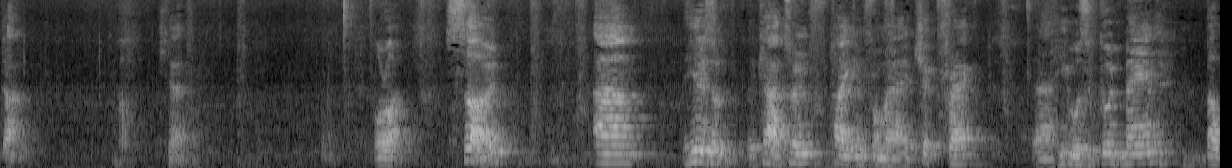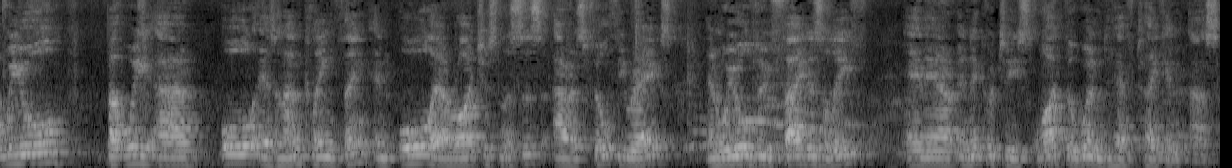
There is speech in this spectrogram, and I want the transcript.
Done. Okay. All right. So, um, here's a, a cartoon taken from a Chick tract. Uh, he was a good man, but we all, but we are all as an unclean thing, and all our righteousnesses are as filthy rags, and we all do fade as a leaf, and our iniquities, like the wind, have taken us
